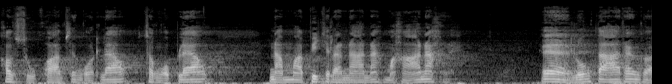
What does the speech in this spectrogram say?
เข้าสู่ความสงบแล้ว สงบแล้วนำมาพิจารณานะมหานะเออหลวงตาท่านก็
